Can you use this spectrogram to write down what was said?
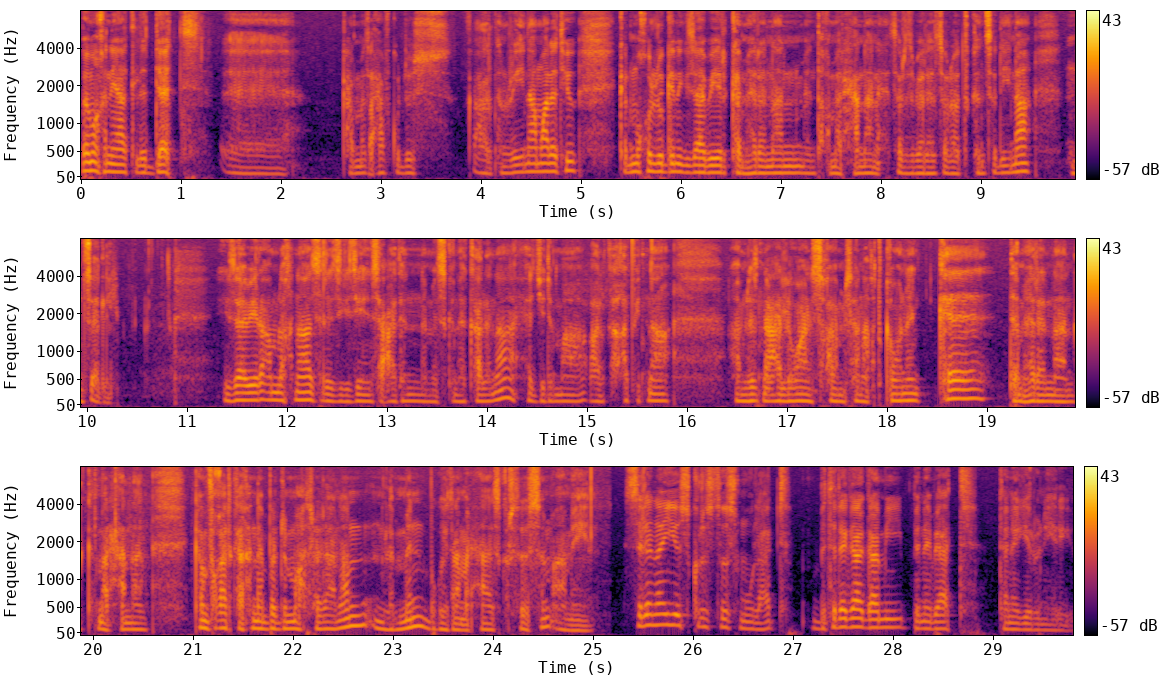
ብምኽንያት ልደት ካብ መጽሓፍ ቅዱስ ቃል ክንርኢ ኢና ማለት እዩ ቅድሚ ኩሉ ግን እግዚኣብሔር ከምህረናን ምእንቲ ክመርሓናን ሕፅር ዝበለ ጸሎት ክንጽሊ ኢና ንጸሊ እግዚኣብሔር ኣምላኽና ስለዚ ግዜን ሰዓትን ነመስግነካ ኣለና ሕጂ ድማ ቃልካ ከፊትና ኣብ ነጽንዓሉ እዋን ንስኻ ምሳና ክትከውንን ከተምህረናን ክትመርሓናን ከም ፍቓድካ ክነብር ድማ ክትረዳእናን ንልምን ብጎይታ መድሓና የሱስ ክርስቶስ ስም ኣሜን ስለ ናይ የሱስ ክርስቶስ ምውላድ ብተደጋጋሚ ብነቢያት ተነጊሩ ነይሩ እዩ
